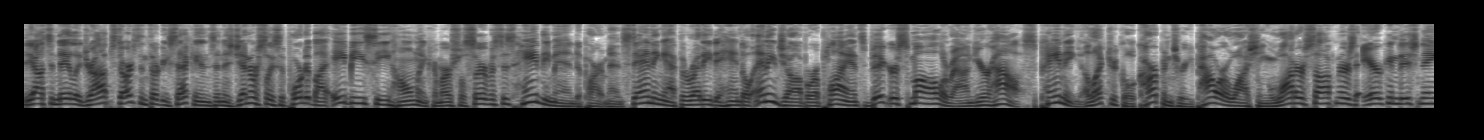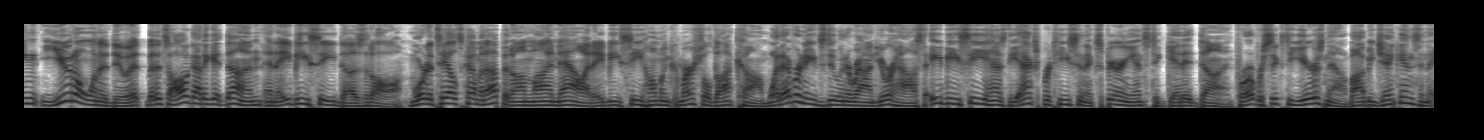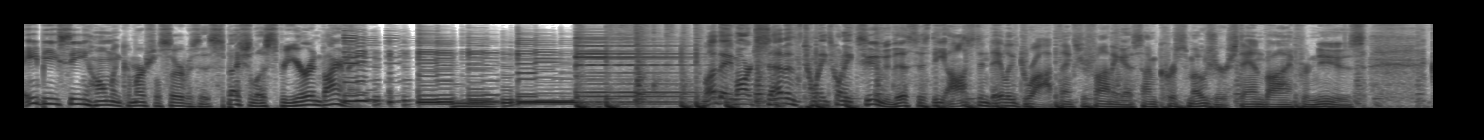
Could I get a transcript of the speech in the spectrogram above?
The Austin Daily Drop starts in 30 seconds and is generously supported by ABC Home and Commercial Services Handyman Department, standing at the ready to handle any job or appliance, big or small, around your house. Painting, electrical, carpentry, power washing, water softeners, air conditioning. You don't want to do it, but it's all got to get done, and ABC does it all. More details coming up and online now at abchomeandcommercial.com. Whatever needs doing around your house, ABC has the expertise and experience to get it done. For over 60 years now, Bobby Jenkins and ABC Home and Commercial Services Services, specialists for your environment. Monday, March 7th, 2022. This is the Austin Daily Drop. Thanks for finding us. I'm Chris Mosier. Stand by for news.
